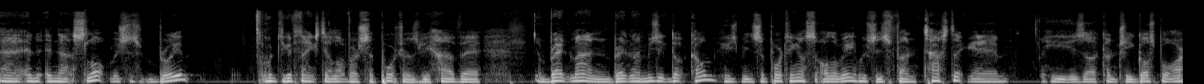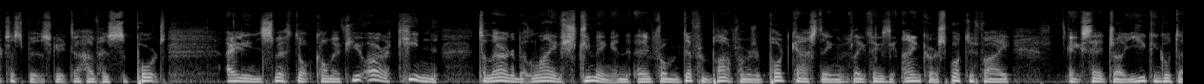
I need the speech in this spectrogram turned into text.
uh, in, in that slot, which is brilliant. I want to give thanks to a lot of our supporters. We have uh, Brent Mann, BrentMannMusic.com, who's been supporting us all the way, which is fantastic. Um, he is a country gospel artist, but it's great to have his support. IleaneSmith.com. If you are keen to learn about live streaming and uh, from different platforms or podcasting, like things like Anchor, Spotify, etc., you can go to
